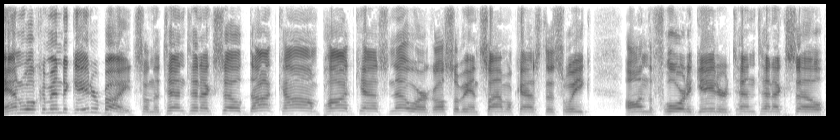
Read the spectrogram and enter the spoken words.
And welcome into Gator Bites on the 1010XL.com podcast network. Also being simulcast this week on the Florida Gator 1010XL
